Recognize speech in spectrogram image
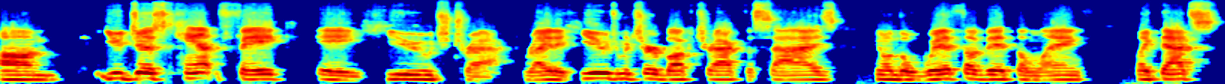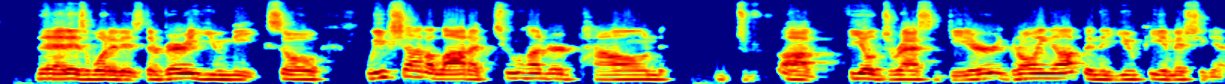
Um, you just can't fake a huge track, right? A huge mature buck track, the size, you know, the width of it, the length, like that's that is what it is. They're very unique. So we've shot a lot of 200 pound uh, field dress deer growing up in the UP in Michigan.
